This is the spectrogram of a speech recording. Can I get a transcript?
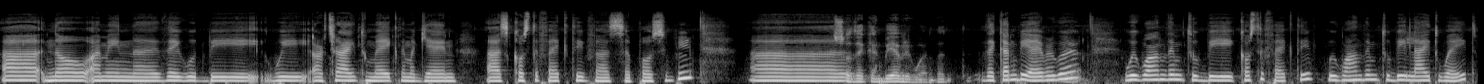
Uh, no, I mean, uh, they would be, we are trying to make them again as cost effective as uh, possible. Uh, so they can be everywhere. They can be everywhere. We want them to be cost effective. We want them to be lightweight.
